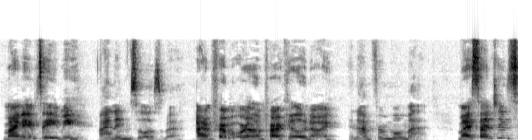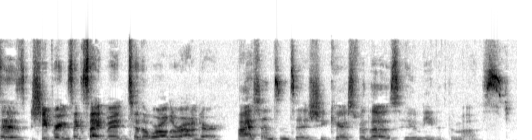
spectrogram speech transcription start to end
My name's Amy. My name's Elizabeth. I'm from Orland Park, Illinois. And I'm from Wilmette. My sentence is she brings excitement to the world around her. My sentence is she cares for those who need it the most.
